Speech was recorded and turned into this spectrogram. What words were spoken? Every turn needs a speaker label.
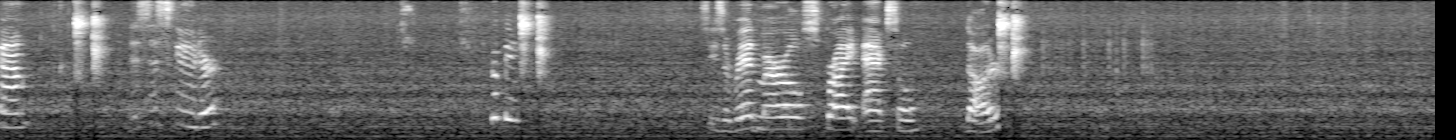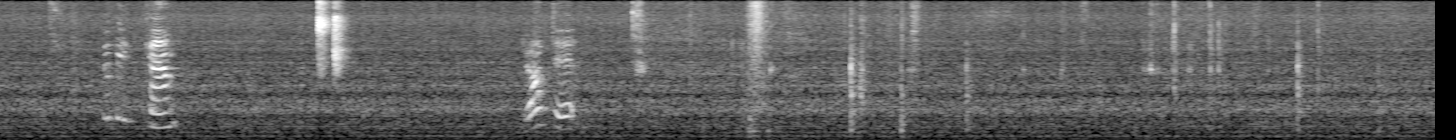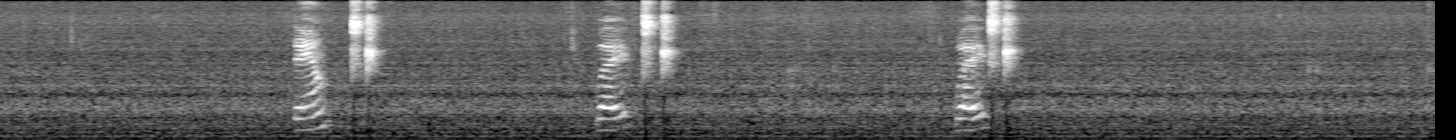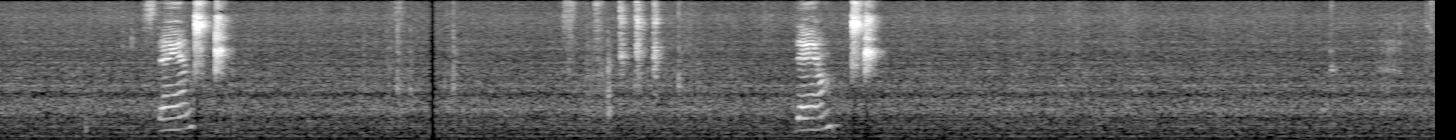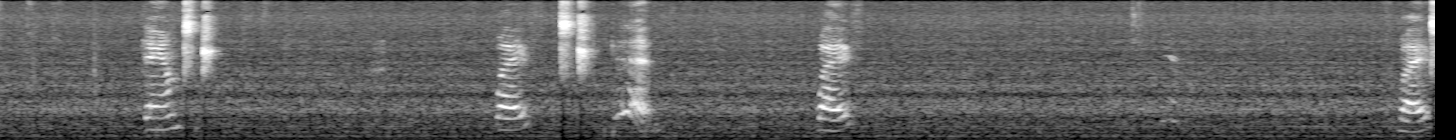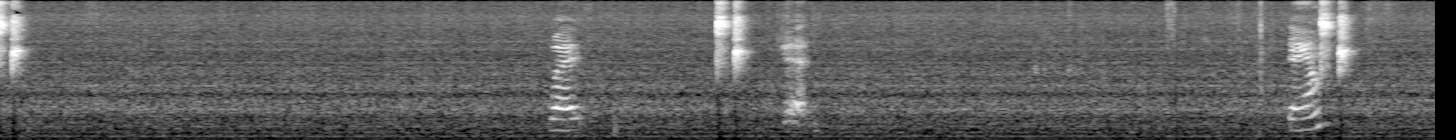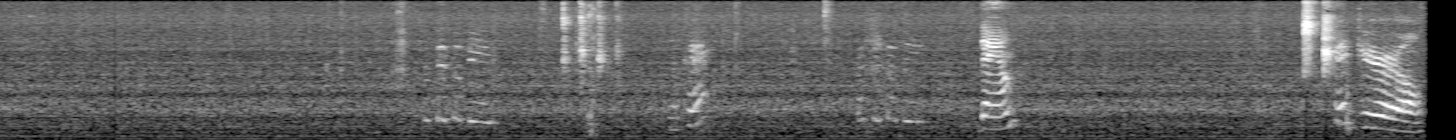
Speaker 1: Come. This is Scooter. Puppy. She's a red merle, sprite, axle daughter. Puppy, come. Dropped it. Down. Wave. Wave. Stand. Down. Down. Wave. Good. Wave. Here. Wave. Wave. Good. Down. Boop, boop, boop. Okay. Down. Good girl.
